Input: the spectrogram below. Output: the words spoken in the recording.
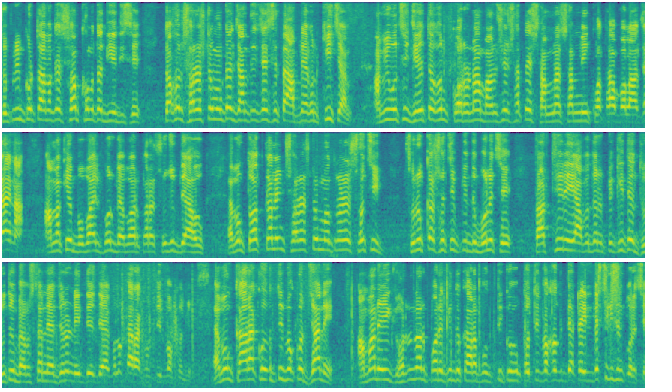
সুপ্রিম কোর্ট তো আমাকে সব ক্ষমতা দিয়ে দিছে তখন স্বরাষ্ট্র মন্ত্রণালয় জানতে চাইছে তা আপনি এখন কি চান? আমি বলছি যেহেতু এখন করোনা মানুষের সাথে সামনাসামনি কথা বলা যায় না আমাকে মোবাইল ফোন ব্যবহার করার সুযোগ দেওয়া হোক। এবং তৎকালীন স্বরাষ্ট্র মন্ত্রণালয়ের সচিব সুরক্ষা সচিব কিন্তু বলেছে প্রার্থীর এই আবেদনের প্রেক্ষিতে দ্রুত ব্যবস্থা নেওয়ার জন্য নির্দেশ দেওয়া হলো কারা কর্তৃপক্ষকে এবং কারা কর্তৃপক্ষ জানে আমার এই ঘটনার পরে কিন্তু কারা কর্তৃপক্ষ কিন্তু একটা ইনভেস্টিগেশন করেছে।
